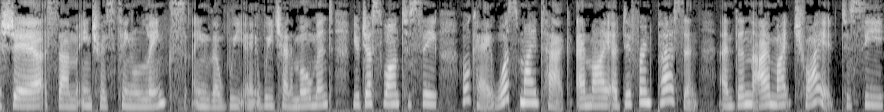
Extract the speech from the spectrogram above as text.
share some interesting links in the we, WeChat moment, you just want to see, okay, what's my tag? Am I a different person? And then I might try it to see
